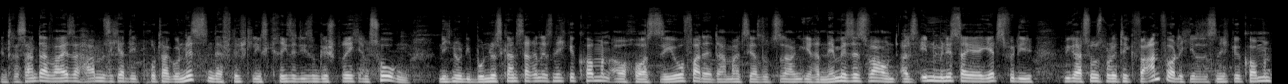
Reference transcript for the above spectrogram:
Interessanterweise haben sich ja die Protagonisten der Flüchtlingskrise diesem Gespräch entzogen. Nicht nur die Bundeskanzlerin ist nicht gekommen, auch Horst Seehofer, der damals ja sozusagen ihre Nemesis war und als Innenminister ja jetzt für die Migrationspolitik verantwortlich ist, ist nicht gekommen.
